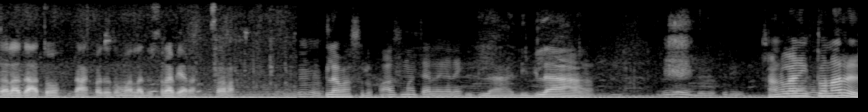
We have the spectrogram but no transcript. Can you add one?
चला जातो. दाखवतो तुम्हाला दुसरा फेरा. चला. चांगला निघतो ना रे.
